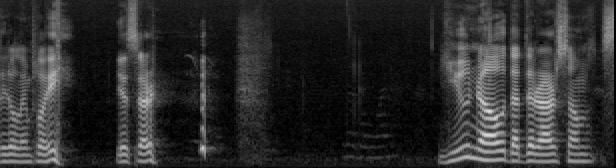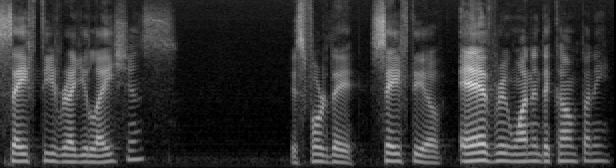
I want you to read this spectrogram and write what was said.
little employee. yes, sir. You know that there are some safety regulations. It's for the safety of everyone in the company.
